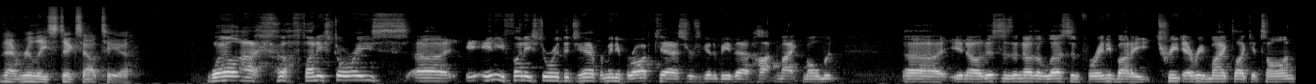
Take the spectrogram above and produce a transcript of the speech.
that really sticks out to you. Well, uh, funny stories. Uh, any funny story that you have from any broadcaster is going to be that hot mic moment uh, you know, this is another lesson for anybody. Treat every mic like it's on.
